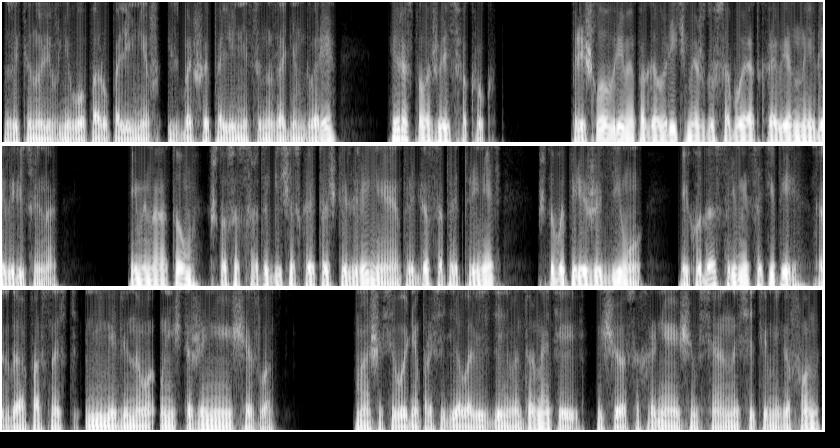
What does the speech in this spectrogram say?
Закинули в него пару поленьев из большой поленницы на заднем дворе и расположились вокруг. Пришло время поговорить между собой откровенно и доверительно. Именно о том, что со стратегической точки зрения придется предпринять, чтобы пережить зиму, и куда стремиться теперь, когда опасность немедленного уничтожения исчезла. Маша сегодня просидела весь день в интернете, еще сохраняющемся на сети Мегафон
